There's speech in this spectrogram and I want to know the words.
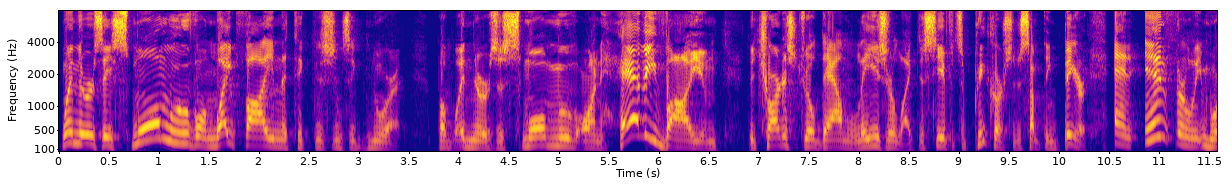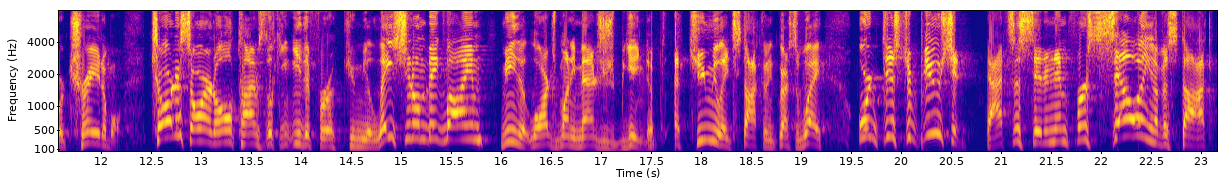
When there is a small move on light volume, the technicians ignore it. But when there is a small move on heavy volume, the chartists drill down laser like to see if it's a precursor to something bigger and infinitely more tradable. Chartists are at all times looking either for accumulation on big volume, meaning that large money managers are beginning to accumulate stock in an aggressive way, or distribution. That's a synonym for selling of a stock,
